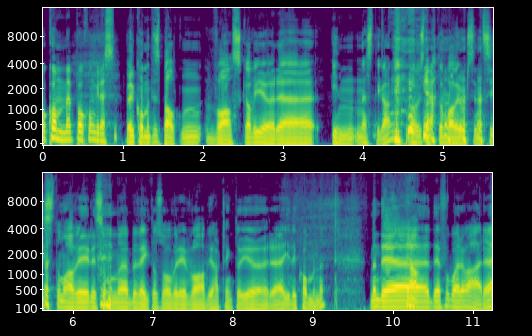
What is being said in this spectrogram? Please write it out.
å komme med på kongressen. Velkommen til spalten 'Hva skal vi gjøre innen neste gang?' Nå har vi snakket om hva vi har gjort siden sist, og nå har vi liksom eh, beveget oss over i hva vi har tenkt å gjøre i det kommende. Men det, Ja. det får bare være.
